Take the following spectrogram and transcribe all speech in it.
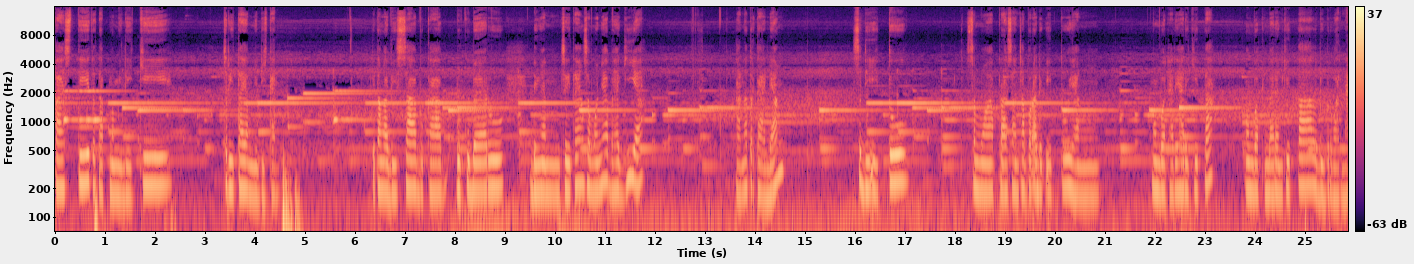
pasti tetap memiliki cerita yang menyedihkan. Kita nggak bisa buka buku baru dengan cerita yang semuanya bahagia. Karena terkadang sedih itu semua perasaan campur aduk itu yang membuat hari-hari kita, membuat lembaran kita lebih berwarna.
